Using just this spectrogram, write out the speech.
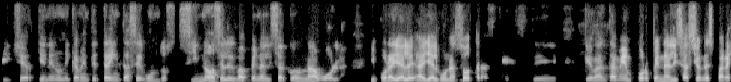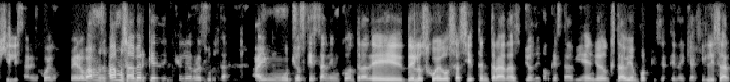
pitcher, tienen únicamente 30 segundos. Si no, se les va a penalizar con una bola. Y por le- hay algunas otras que, este, que van también por penalizaciones para agilizar el juego. Pero vamos, vamos a ver qué, qué le resulta. Hay muchos que están en contra de, de los juegos a siete entradas. Yo digo que está bien, yo digo que está bien porque se tiene que agilizar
